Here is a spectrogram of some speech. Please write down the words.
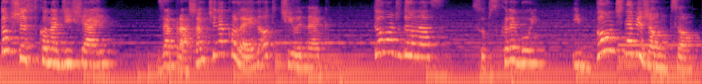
To wszystko na dzisiaj. Zapraszam Cię na kolejny odcinek. Dołącz do nas, subskrybuj i bądź na bieżąco.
